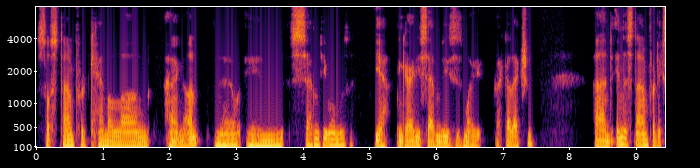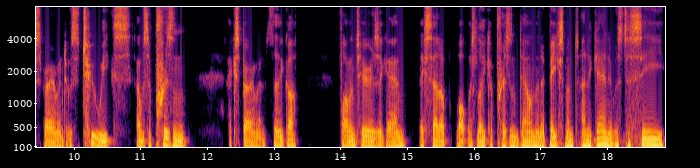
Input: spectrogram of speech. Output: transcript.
So Stanford came along, hang on, now in 71, was it? Yeah, I think early 70s is my recollection. And in the Stanford experiment, it was two weeks. It was a prison experiment. So they got volunteers again. They set up what was like a prison down in a basement. And again, it was to see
